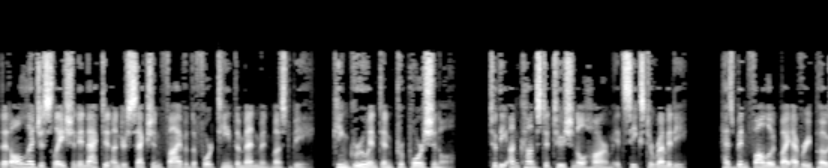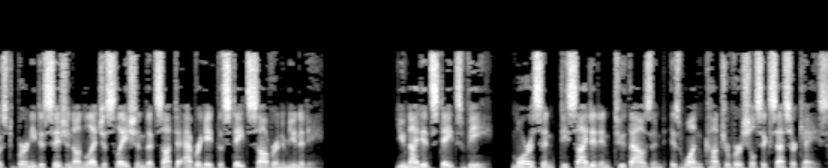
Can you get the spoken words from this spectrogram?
that all legislation enacted under Section 5 of the Fourteenth Amendment must be congruent and proportional to the unconstitutional harm it seeks to remedy has been followed by every post-Boerne decision on legislation that sought to abrogate the state's sovereign immunity. United States v. Morrison, decided in 2000, is one controversial successor case.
